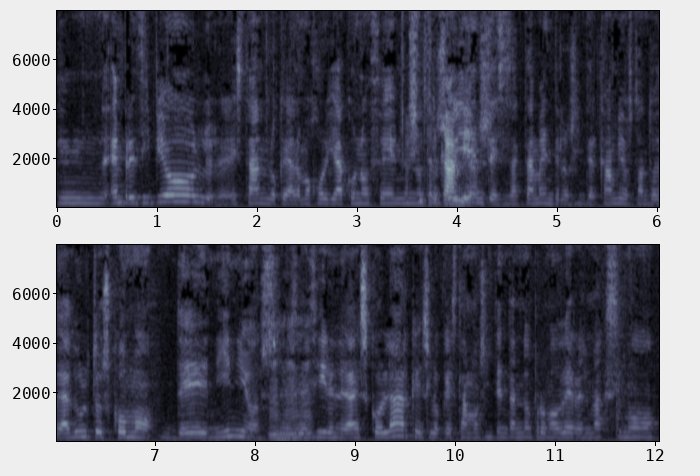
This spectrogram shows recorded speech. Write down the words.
Mm, en principio están lo que a lo mejor ya conocen los nuestros oyentes, exactamente, los intercambios tanto de adultos como de niños, es decir, en edad escolar, que es lo que estamos intentando promover el máximo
